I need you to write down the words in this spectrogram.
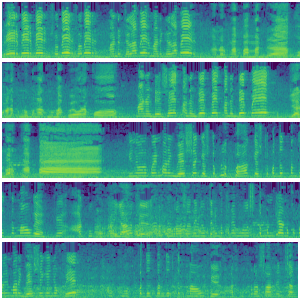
Pir, pir, pir, supir, supir, mandek dela pir, mandek dela pir. Anak ngapa mandek, wong anak penumpang arep numpak bae ora kok. Mandek deset, mandek depet, mandek depet. Jan arep ngapa? Kini orang pengen maring besek guys, kebelet banget guys, kepentut-pentut kan mau guys. Kayak aduh kena ya guys, aduh rasanya nyong jadi matanya mulus temen kayak anu kepengen maring besek kayak nyong bet. Aduh kepentut-pentut ket mau guys, aduh rasanya can.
